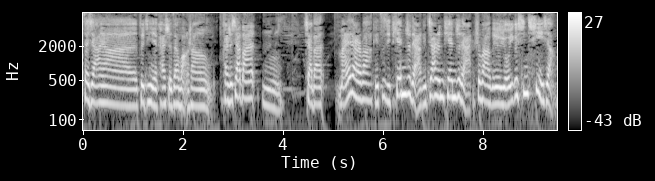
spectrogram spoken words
在家呀，最近也开始在网上开始下单，嗯，下单买点吧，给自己添置点，给家人添置点，是吧？有有一个新气象。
